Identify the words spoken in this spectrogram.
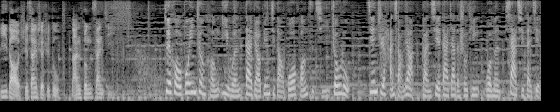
一到十三摄氏度，南风三级。最后，播音郑恒、译文代表编辑导播黄子琪、周璐，监制韩小亮，感谢大家的收听，我们下期再见。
